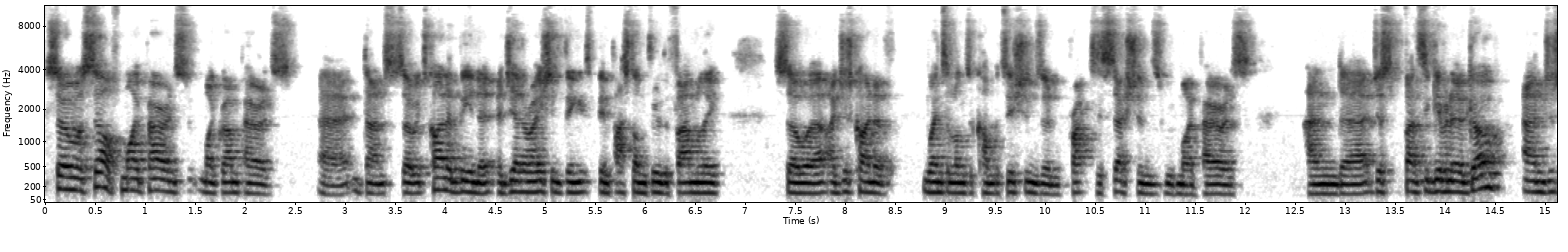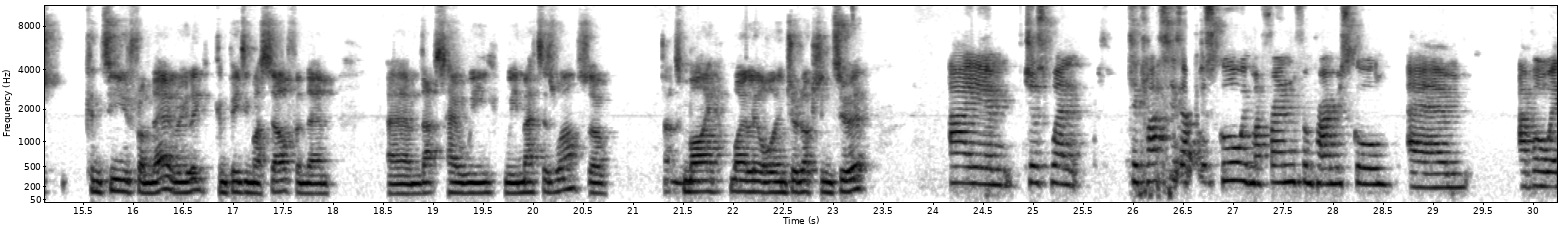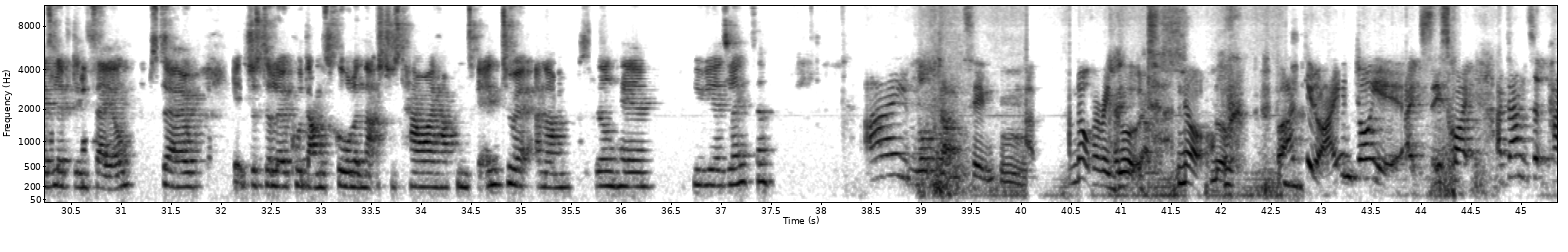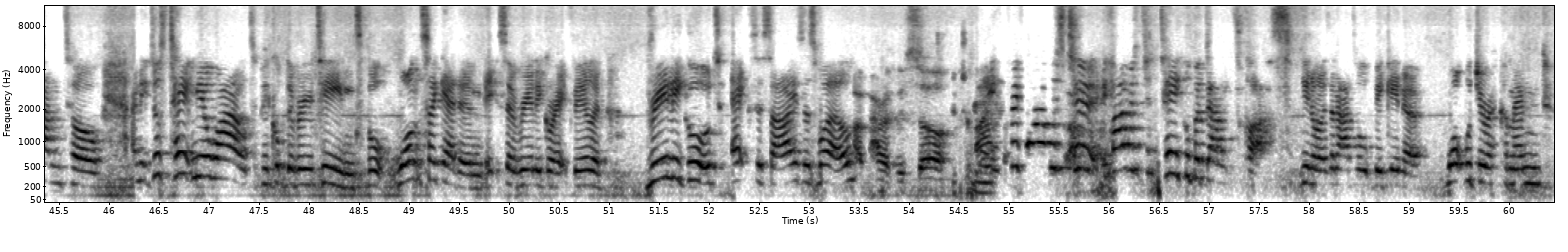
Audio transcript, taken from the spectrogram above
So myself, my parents, my grandparents uh, danced. So it's kind of been a, a generation thing. It's been passed on through the family. So uh, I just kind of went along to competitions and practice sessions with my parents, and uh, just fancy giving it a go, and just continued from there. Really competing myself, and then um, that's how we we met as well. So that's my my little introduction to it. I um, just went to classes after school with my friend from primary school. Um, I've always lived in Sale, so it's just a local dance school, and that's just how I happened to get into it. And I'm still here a few years later. I love dancing. Hmm. I'm not very Can good. dance? No. No. but I, you know, I enjoy it. It's, it's quite. I dance at Panto, and it does take me a while to pick up the routines. But once I get them, it's a really great feeling. Really good exercise as well. Apparently so. It's If, if I was to, if I was to take up a dance class, you know, as an adult beginner, what would you recommend?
